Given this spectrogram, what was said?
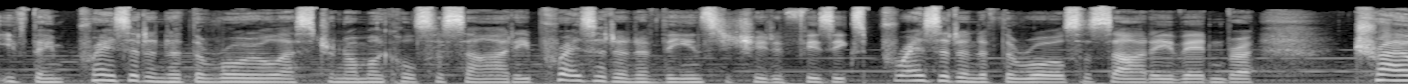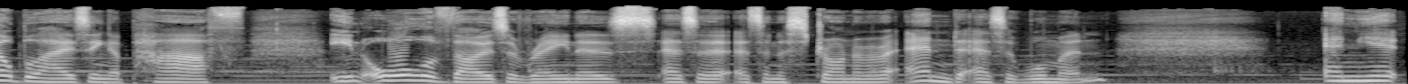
You've been president of the Royal Astronomical Society, president of the Institute of Physics, president of the Royal Society of Edinburgh, trailblazing a path in all of those arenas as, a, as an astronomer and as a woman. And yet,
